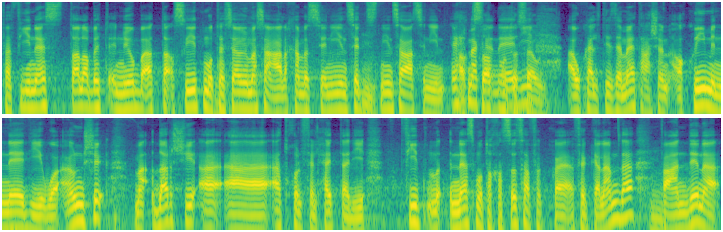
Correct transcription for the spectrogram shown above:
ففي ناس طلبت إن يبقى التقسيط متساوي مثلا على خمس سنين ست سنين سبع سنين. إحنا كنادي متساوية. أو كالتزامات عشان أقيم النادي وأنشئ ما أقدرش أدخل في الحتة دي. في ناس متخصصة في في الكلام ده. فعندنا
